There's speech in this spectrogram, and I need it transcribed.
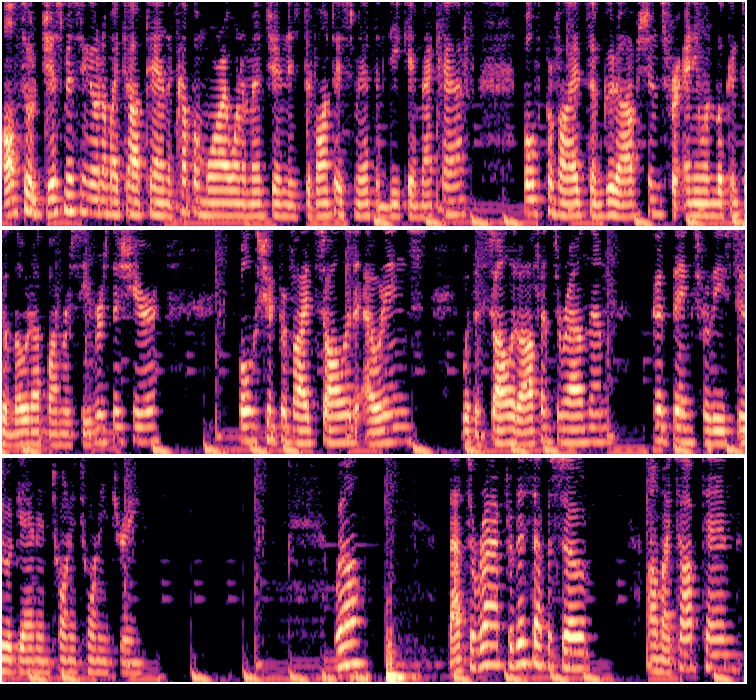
Also, just missing out on my top 10, a couple more I want to mention is DeVonta Smith and DK Metcalf. Both provide some good options for anyone looking to load up on receivers this year. Both should provide solid outings with a solid offense around them. Good things for these two again in 2023. Well, that's a wrap for this episode on my top 10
